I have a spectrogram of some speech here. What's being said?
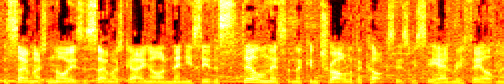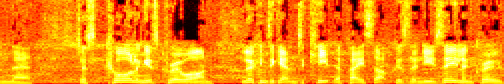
There's so much noise, there's so much going on, and then you see the stillness and the control of the coxes. We see Henry Fieldman there just calling his crew on, looking to get them to keep the pace up because the New Zealand crew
